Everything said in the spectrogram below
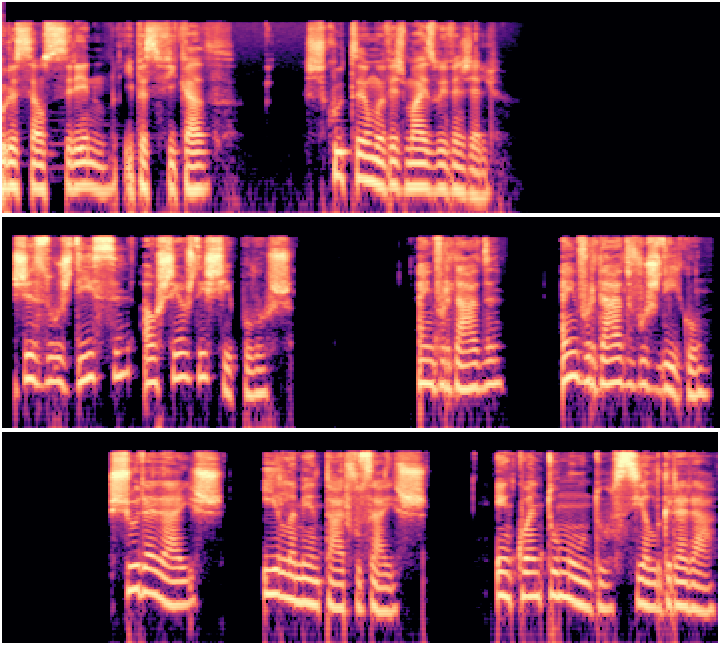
Coração sereno e pacificado, escuta uma vez mais o Evangelho. Jesus disse aos seus discípulos: Em verdade, em verdade vos digo: chorareis e lamentar-vos-eis, enquanto o mundo se alegrará.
